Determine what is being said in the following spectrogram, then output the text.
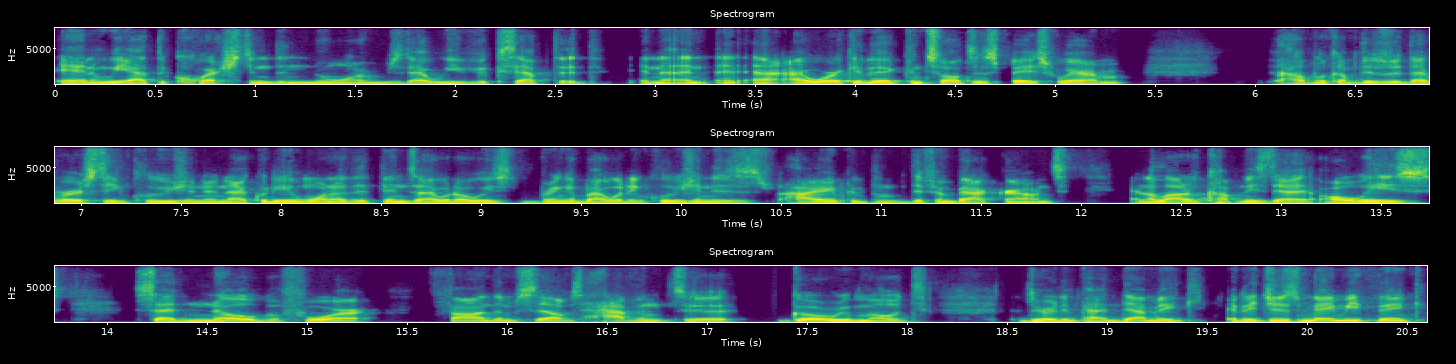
and we had to question the norms that we've accepted and, and, and i work in the consultant space where i'm helping companies with diversity, inclusion, and equity. One of the things I would always bring about with inclusion is hiring people from different backgrounds. And a lot of companies that always said no before found themselves having to go remote during the pandemic. And it just made me think,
